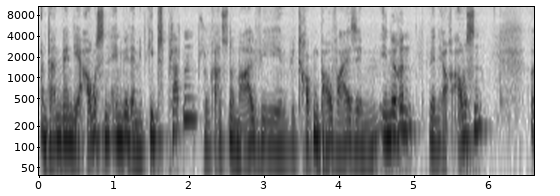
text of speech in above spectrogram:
Und dann werden die außen entweder mit Gipsplatten, so ganz normal wie, wie Trockenbauweise im Inneren, werden die auch außen äh,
